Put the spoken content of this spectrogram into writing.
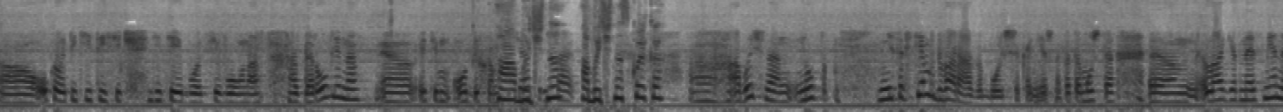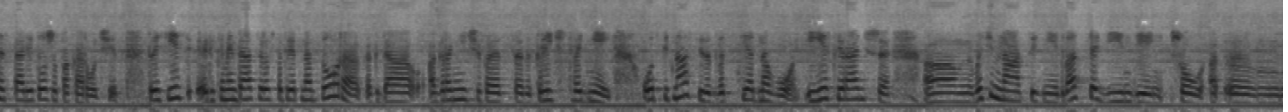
Э, около пяти тысяч детей будет всего у нас оздоровлено этим отдыхом. А Сейчас обычно? Это, обычно сколько? Э, обычно, ну, не совсем в два раза больше, конечно, потому что э, лагерные смены стали тоже покороче. То есть есть рекомендации Роспотребнадзора, когда ограничивается количество дней от 15 до 21. И если раньше э, 18 дней, 21 день шел э, э,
